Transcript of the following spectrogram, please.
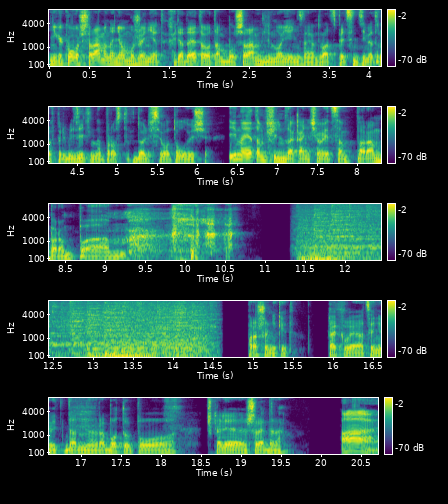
никакого шрама на нем уже нет. Хотя до этого там был шрам длиной, я не знаю, в 25 сантиметров приблизительно, просто вдоль всего туловища. И на этом фильм заканчивается. Парам-парам-пам. Прошу, Никит, как вы оцениваете данную работу по шкале Шредера? А,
